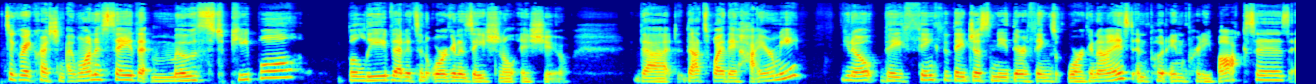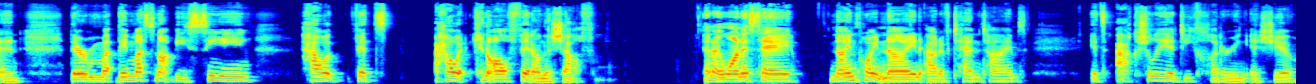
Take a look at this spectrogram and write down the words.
It's a great question. I want to say that most people believe that it's an organizational issue, that that's why they hire me. You know, they think that they just need their things organized and put in pretty boxes and they're they must not be seeing how it fits how it can all fit on the shelf. And I want to say 9.9 out of 10 times, it's actually a decluttering issue.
